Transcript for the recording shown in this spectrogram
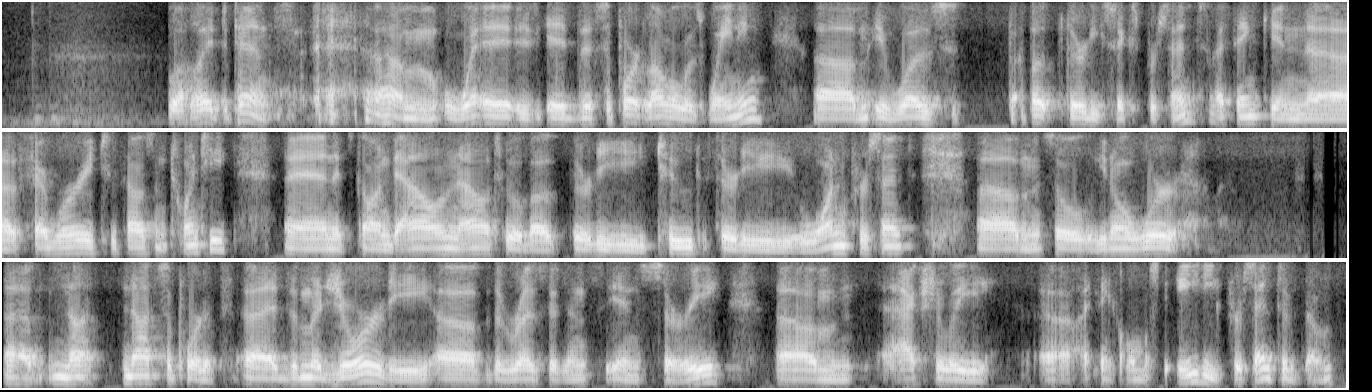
Well, it depends. Um, it, it, the support level is waning. Um, it was about 36%, I think, in uh, February 2020, and it's gone down now to about 32 to 31%. Um, so, you know, we're uh, not not supportive. Uh, the majority of the residents in Surrey, um, actually, uh, I think almost 80% of them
